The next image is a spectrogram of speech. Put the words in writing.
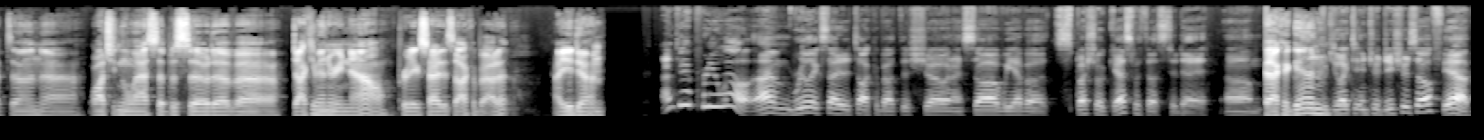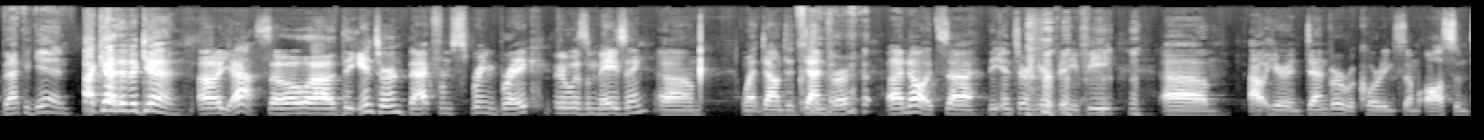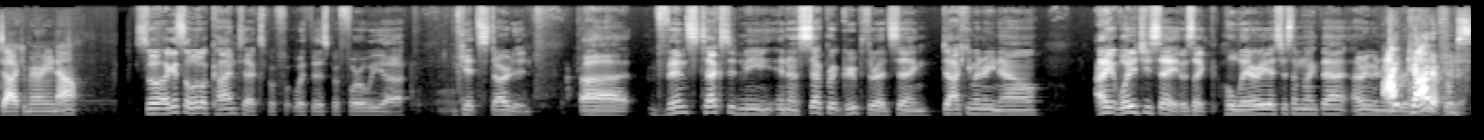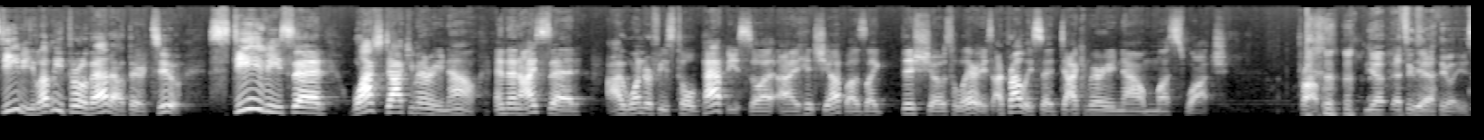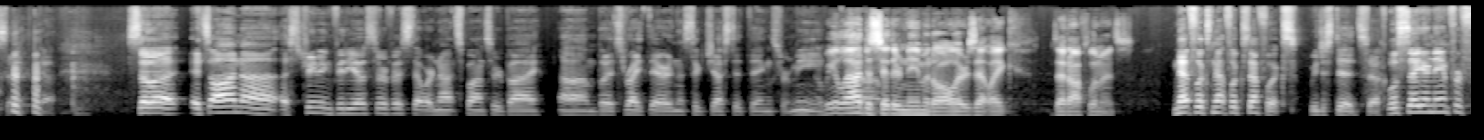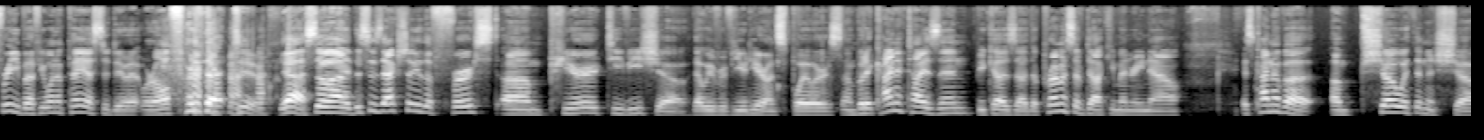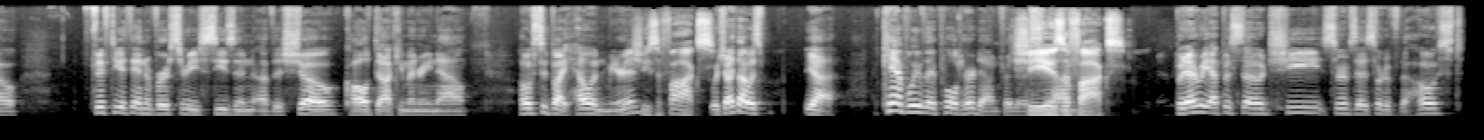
got done uh, watching the last episode of uh, documentary now. Pretty excited to talk about it. How you doing? I'm doing pretty well. I'm really excited to talk about this show, and I saw we have a special guest with us today. Um, Back again. would you like to introduce yourself? Yeah, back again. Back at it again. Uh, yeah, so uh, the intern back from spring break. It was amazing. Um, went down to Denver. uh, no, it's uh, the intern here, Vinny V, um, out here in Denver recording some awesome documentary now. So I guess a little context before, with this before we uh, get started. Uh, Vince texted me in a separate group thread saying "documentary now." I what did you say? It was like hilarious or something like that. I don't even remember. I got it from put Stevie. Let me throw that out there too. Stevie said, "Watch documentary now," and then I said, "I wonder if he's told Pappy." So I, I hit you up. I was like, "This show's hilarious." I probably said, "Documentary now, must watch." Probably. Yep, that's exactly what you said. Yeah. So uh, it's on uh, a streaming video service that we're not sponsored by, um, but it's right there in the suggested things for me. Are we allowed to Um, say their name at all, or is that like is that off limits? Netflix, Netflix, Netflix. We just did. So we'll say your name for free, but if you want to pay us to do it, we're all for that too. yeah. So uh, this is actually the first um, pure TV show that we've reviewed here on Spoilers, um, but it kind of ties in because uh, the premise of documentary now is kind of a, a show within a show. 50th anniversary season of this show called Documentary Now, hosted by Helen Mirren, She's a fox. which I thought was, yeah, I can't believe they pulled her down for this. She is a Um, fox. but every episode, she serves as sort of the host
